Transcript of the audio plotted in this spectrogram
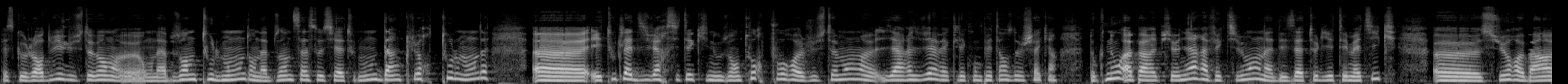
parce qu'aujourd'hui, justement, euh, on a besoin de tout le monde, on a besoin de s'associer à tout le monde, d'inclure tout le monde euh, et toute la diversité qui nous entoure pour euh, justement y arriver avec les compétences de chacun. Donc nous, à Paris Pionnière, effectivement, on a des ateliers thématiques sur, ben,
